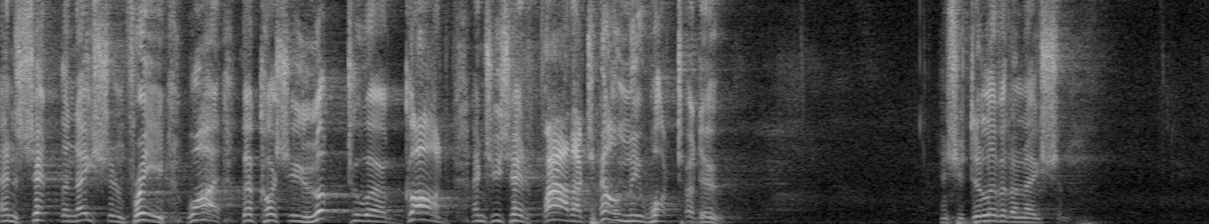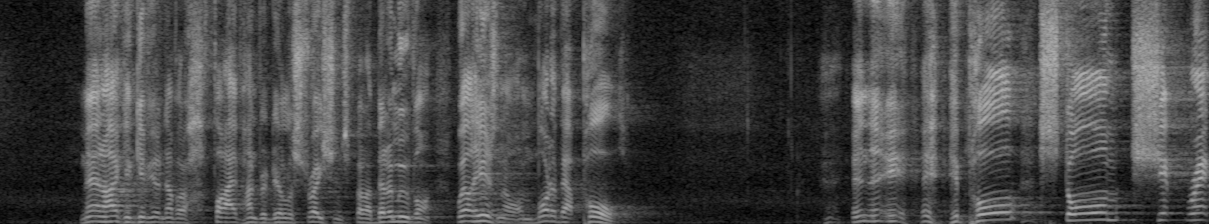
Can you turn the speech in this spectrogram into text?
and set the nation free. Why? Because she looked to her God and she said, Father, tell me what to do. And she delivered a nation. Man, I could give you another 500 illustrations, but I better move on. Well, here's another one. What about Paul? The, eh, eh, Paul, storm, shipwreck,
